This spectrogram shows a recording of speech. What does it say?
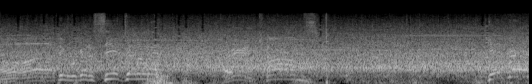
Oh, uh, I think we're going to see it, gentlemen. Here it comes. Get ready.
